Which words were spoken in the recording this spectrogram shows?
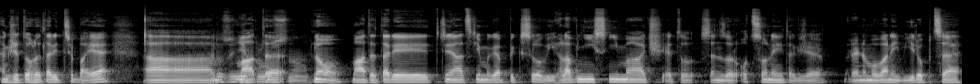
takže tohle tady třeba je. A máte, plus, no. no. máte tady 13 megapixelový hlavní snímač, je to senzor od Sony, takže renomovaný výrobce,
